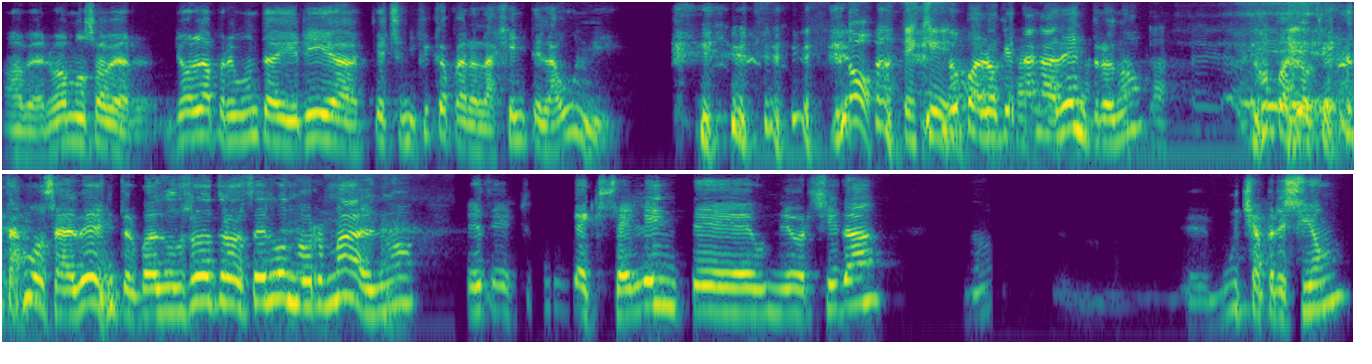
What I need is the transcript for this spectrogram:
A ver, vamos a ver. Yo la pregunta diría, ¿qué significa para la gente la UNI? No, es que No para los que están adentro, ¿no? No para los que estamos adentro, para nosotros es lo normal, ¿no? Es, una excelente universidad. Eh, mucha presión,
